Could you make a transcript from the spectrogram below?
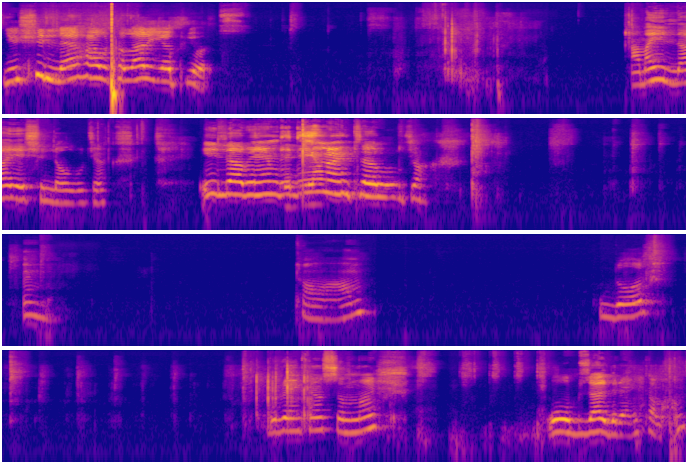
yeşille halkalar yapıyoruz. Ama illa yeşille olacak. İlla benim dediğim renkler olacak. Tamam. Dur. Bu renk nasılmış? O güzel bir renk tamam.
